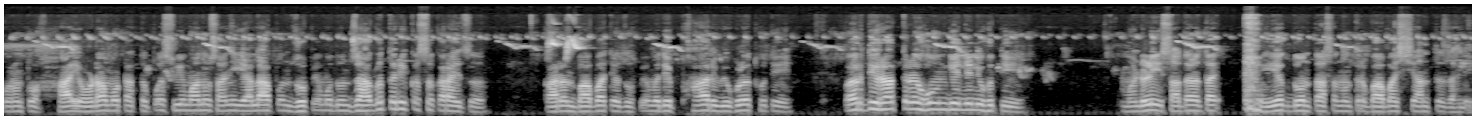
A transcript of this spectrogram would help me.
परंतु हा एवढा मोठा तपस्वी माणूस आणि याला आपण झोपेमधून जागं तरी कसं करायचं? कारण बाबा त्या झोपेमध्ये फार विघळत होते. अर्धी रात्र होऊन गेलेली होती. मंडळी साधारणतः एक दोन तासानंतर बाबा शांत झाले.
